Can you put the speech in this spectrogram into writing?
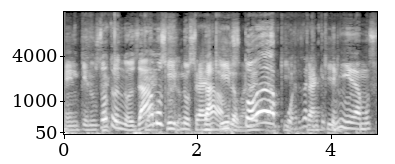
en que nosotros nos dábamos, tranquilo, nos tranquilo, dábamos Manuel, toda la tranquilo, fuerza que- que tranquilo. teníamos.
